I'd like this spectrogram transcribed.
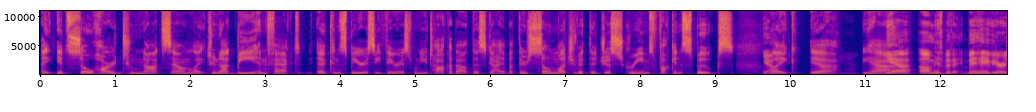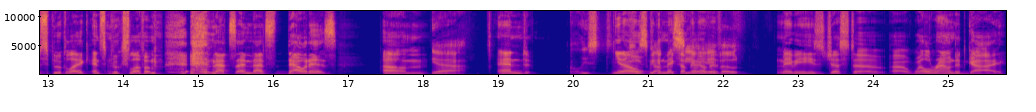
it's so hard to not sound like to not be in fact a conspiracy theorist when you talk about this guy, but there's so much of it that just screams fucking spooks. Yeah. Like yeah. Yeah. yeah, um, his beh behavior is spook-like, and spooks love him, and that's and that's how it is. Um, Yeah. and At least you know we can make something CIA of it. vote. Maybe he's just a, a well-rounded guy.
